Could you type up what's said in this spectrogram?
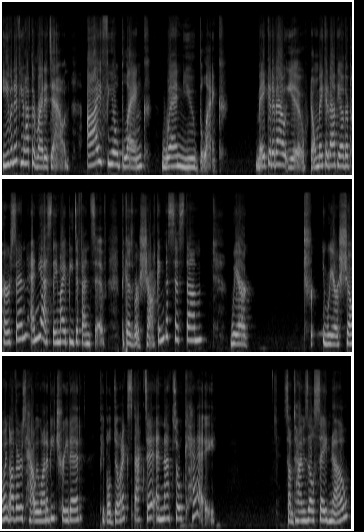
even if you have to write it down. I feel blank when you blank. Make it about you. Don't make it about the other person. And yes, they might be defensive because we're shocking the system. We are tr- we are showing others how we want to be treated. People don't expect it, and that's okay. Sometimes they'll say no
